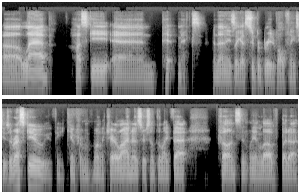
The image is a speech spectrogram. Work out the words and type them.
Uh, Lab, Husky, and Pit Mix. And then he's like a super breed of all things. He's a rescue. I think he came from one of the Carolinas or something like that fell instantly in love. But uh,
